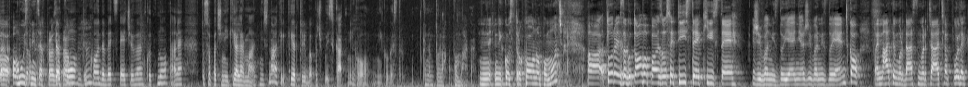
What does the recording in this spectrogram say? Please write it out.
ob ustnicah. Tako, uh -huh. tako da več teče ven kot not. To so pač neki alarmantni znaki, kjer treba pač poiskati neko, nekoga ki nam to lahko pomaga. Ne, neko strokovno pomoč. Uh, torej, zagotovo pa za vse tiste, ki ste že ven iz dojenja, že ven iz dojenčkov, pa imate morda smrčača poleg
